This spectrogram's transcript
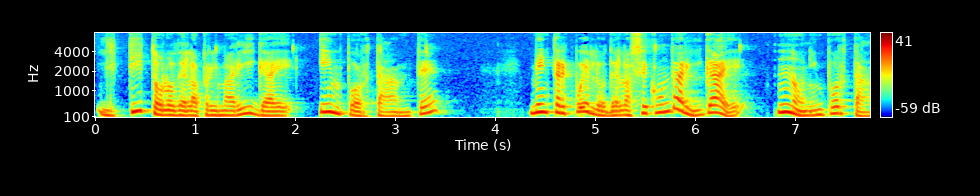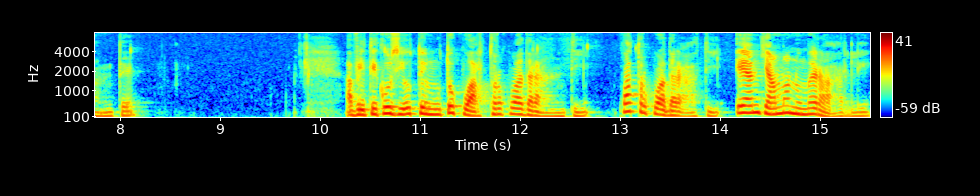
il titolo della prima riga è importante, mentre quello della seconda riga è non importante. Avete così ottenuto quattro quadranti quattro quadrati e andiamo a numerarli.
